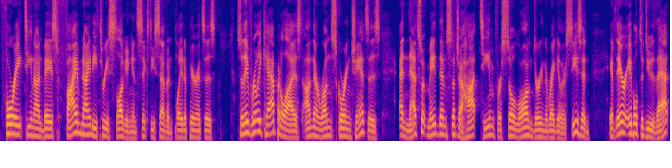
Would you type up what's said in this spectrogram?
418 on base, 593 slugging, and 67 plate appearances. So they've really capitalized on their run scoring chances and that's what made them such a hot team for so long during the regular season. If they are able to do that,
